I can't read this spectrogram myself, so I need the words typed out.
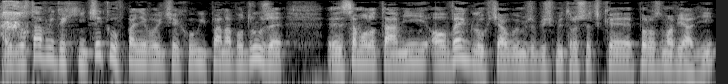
Ale zostawmy tych Chińczyków, panie Wojciechu, i pana podróże e, samolotami. O węglu chciałbym, żebyśmy troszeczkę porozmawiali.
